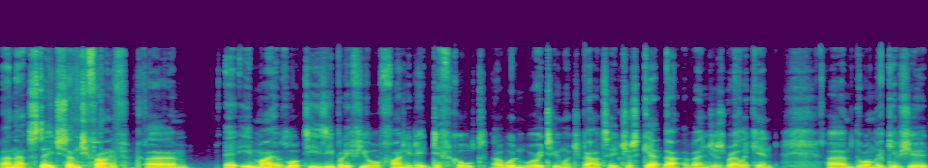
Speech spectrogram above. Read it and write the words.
And that's stage 75. Um, it, it, might have looked easy, but if you're finding it difficult, I wouldn't worry too much about it. Just get that Avengers Relic in, um, the one that gives you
